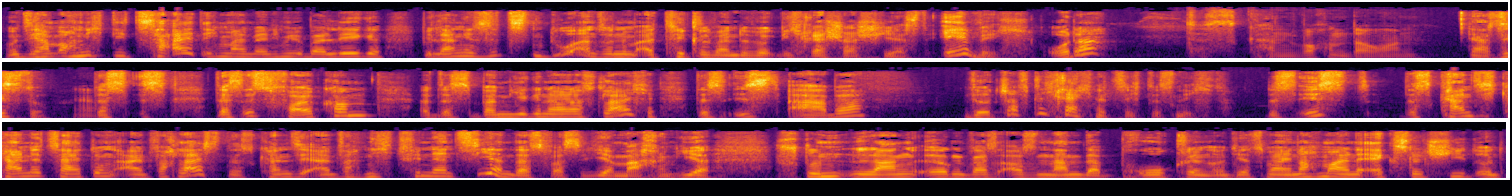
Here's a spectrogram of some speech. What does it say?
Und sie haben auch nicht die Zeit. Ich meine, wenn ich mir überlege, wie lange sitzt du an so einem Artikel, wenn du wirklich recherchierst? Ewig, oder? Das kann Wochen dauern. Ja, siehst du, ja. das ist, das ist vollkommen, das ist bei mir genau das Gleiche. Das ist aber, wirtschaftlich rechnet sich das nicht. Das ist, das kann sich keine Zeitung einfach leisten. Das können sie einfach nicht finanzieren, das, was wir machen. Hier stundenlang irgendwas auseinanderprokeln und jetzt mache ich nochmal eine Excel-Sheet und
